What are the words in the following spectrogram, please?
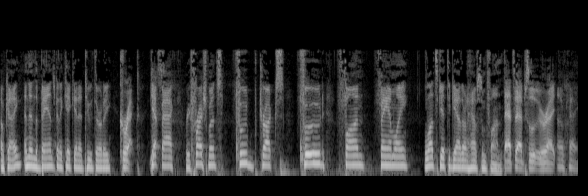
Okay, and then the band's going to kick in at 2:30. correct. Kick Yes. back, refreshments, food trucks, food, fun, family. Let's get together and have some fun. That's absolutely right. Okay,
